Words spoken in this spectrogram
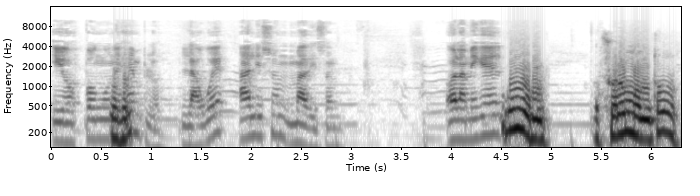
Y os pongo un ejemplo, la web Allison Madison. Hola Miguel. Uh, suena un montón.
